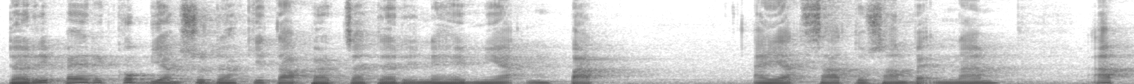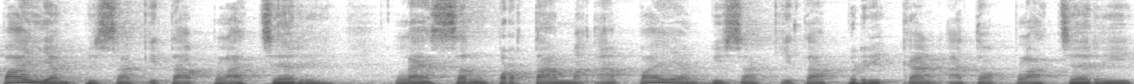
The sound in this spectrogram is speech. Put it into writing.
Dari perikop yang sudah kita baca dari Nehemia 4 ayat 1 sampai 6 apa yang bisa kita pelajari, lesson pertama apa yang bisa kita berikan atau pelajari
